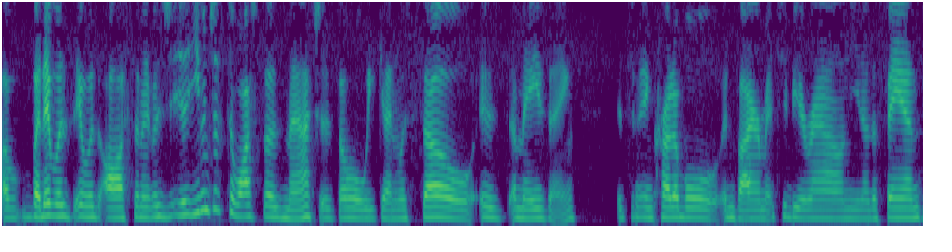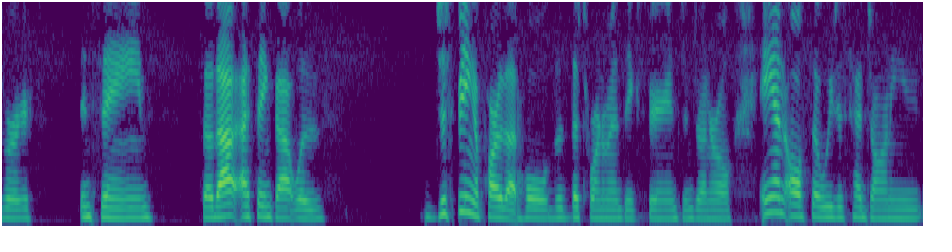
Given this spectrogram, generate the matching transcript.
Uh, but it was it was awesome. It was even just to watch those matches the whole weekend was so it was amazing. It's an incredible environment to be around. You know, the fans were insane. So that I think that was just being a part of that whole the, the tournament, the experience in general, and also we just had Johnny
